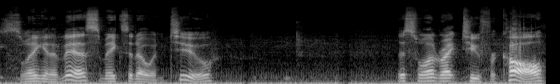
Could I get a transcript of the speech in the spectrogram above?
Swing and a miss. Makes it 0 and 2. This one right two Furcal.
